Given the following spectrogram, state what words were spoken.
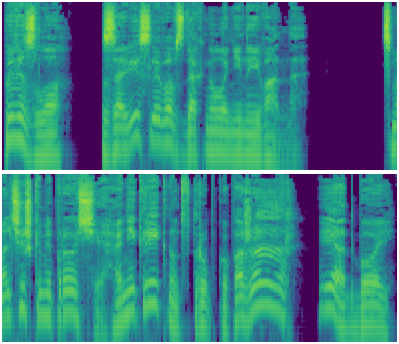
«Повезло», — завистливо вздохнула Нина Ивановна. «С мальчишками проще. Они крикнут в трубку «пожар» и отбой.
